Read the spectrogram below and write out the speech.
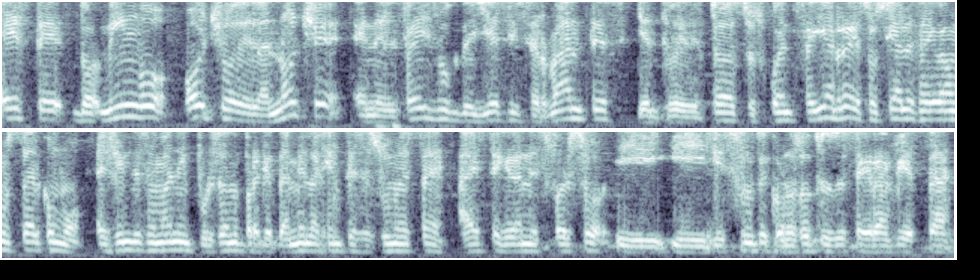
este domingo 8 de la noche en el Facebook de Jesse Cervantes y entre todas tus cuentas. Ahí en redes sociales, ahí vamos a estar como el fin de semana impulsando para que también la gente se sume a este, a este gran esfuerzo y, disfrute con nosotros de esta gran fiesta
